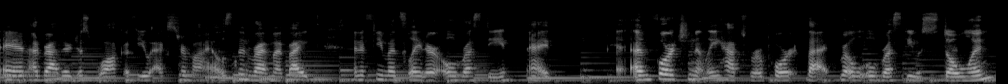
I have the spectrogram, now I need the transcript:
and I'd rather just walk a few extra miles than ride my bike. And a few months later, old Rusty, I unfortunately have to report that old Rusty was stolen.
